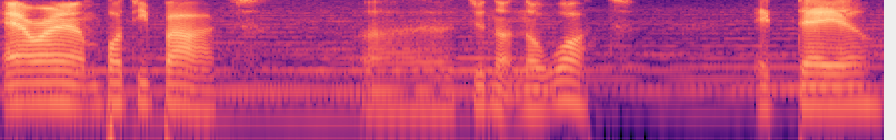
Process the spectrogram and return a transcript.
errant body part. Uh, do not know what. A tail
